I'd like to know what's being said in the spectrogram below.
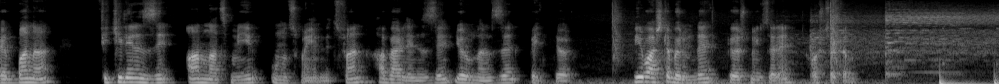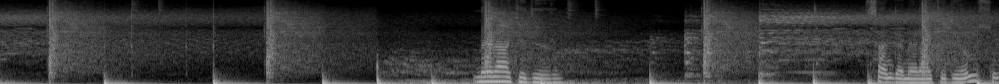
ve bana fikirlerinizi anlatmayı unutmayın lütfen. Haberlerinizi, yorumlarınızı bekliyorum. Bir başka bölümde görüşmek üzere. Hoşçakalın. Merak ediyorum. Sen de merak ediyor musun?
